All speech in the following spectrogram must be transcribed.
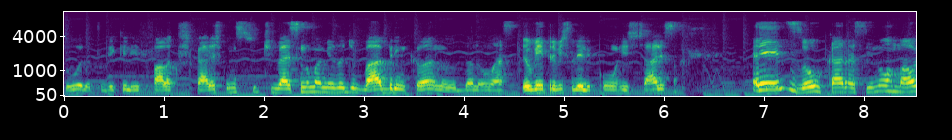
toda. Tu vê que ele fala com os caras como se estivesse numa mesa de bar brincando, dando uma. Eu vi a entrevista dele com o Richarlison. Ele zoou o cara assim, normal.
